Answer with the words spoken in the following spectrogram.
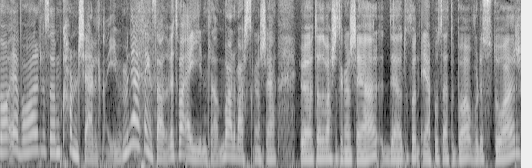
var, jeg var liksom Kanskje jeg er litt naiv, men jeg tenkte sånn Vet du hva jeg gir til ham? Hva er det verste som kan skje? Vet du hva det verste som kan skje her, det er at du får en e-post etterpå hvor det står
